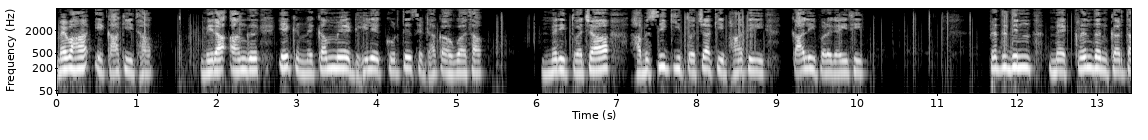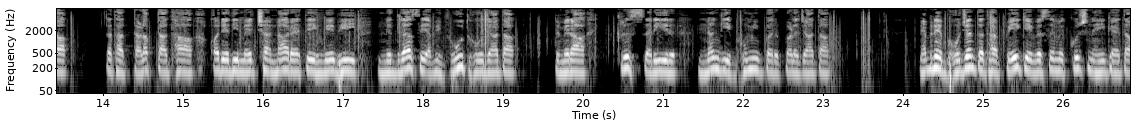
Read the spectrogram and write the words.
मैं वहाँ एकाकी था। मेरा अंग एक निकम्मे ढीले कुर्ते से ढका हुआ था। मेरी त्वचा, हबसी की त्वचा की भांति काली पड़ गई थी। प्रतिदिन मैं क्रंदन करता तथा तड़पता था और यदि मैं इच्छा न रहते हुए भी निद्रा से अभिभूत हो जाता तो मेरा कृष शरीर नंगी भूमि पर पड़ जाता। मैं अपने भोजन तथा पेय के विषय में कुछ नहीं कहता,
